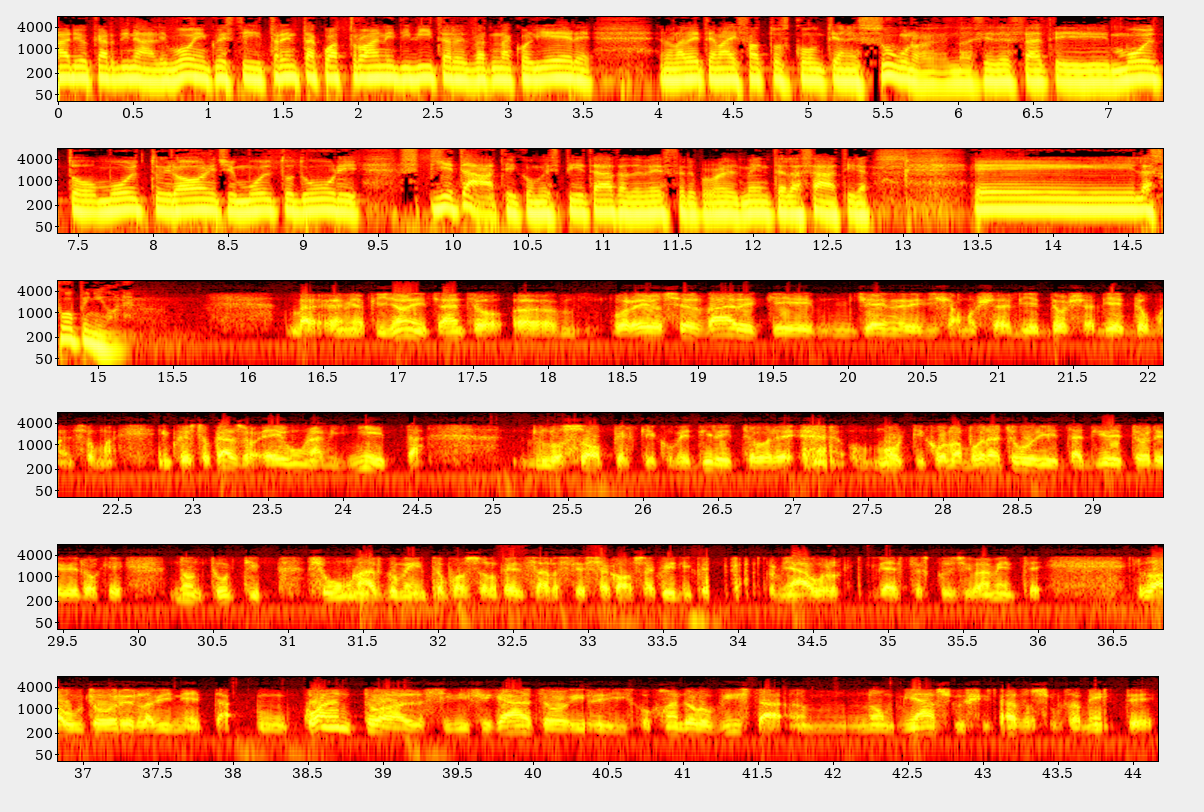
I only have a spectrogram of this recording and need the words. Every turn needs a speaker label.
Speaker 1: Mario Cardinali, voi in questi 34 anni di vita del vernacoliere non avete mai fatto sconti a nessuno, siete stati molto, molto ironici, molto duri, spietati come spietata deve essere probabilmente la satira. E la sua opinione?
Speaker 2: Beh, la mia opinione intanto eh, vorrei osservare che in genere diciamo Charlie Hebdo, Charlie Hebdo, ma insomma in questo caso è una vignetta lo so perché come direttore molti collaboratori e da direttore vedo che non tutti su un argomento possono pensare la stessa cosa, quindi mi auguro che divesti esclusivamente l'autore della vignetta. Mm, quanto al significato, io le dico, quando l'ho vista um, non mi ha suscitato assolutamente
